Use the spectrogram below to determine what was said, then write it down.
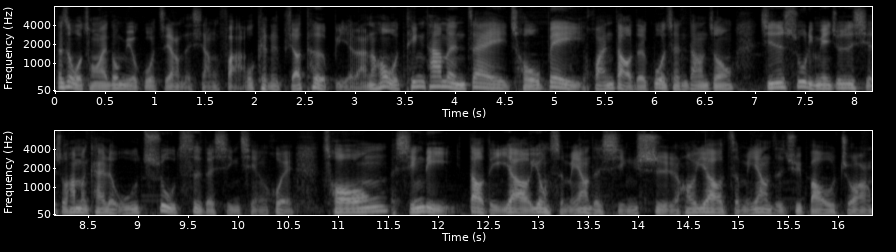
但是我从来都没有过这样的想法。我可能比较特别啦。然后我听他们在筹备环岛的过程当中，其实书里面就是写说他们开了无数次的行前会，从行李到底要用什么样的形式，然后要怎么样子去包装，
